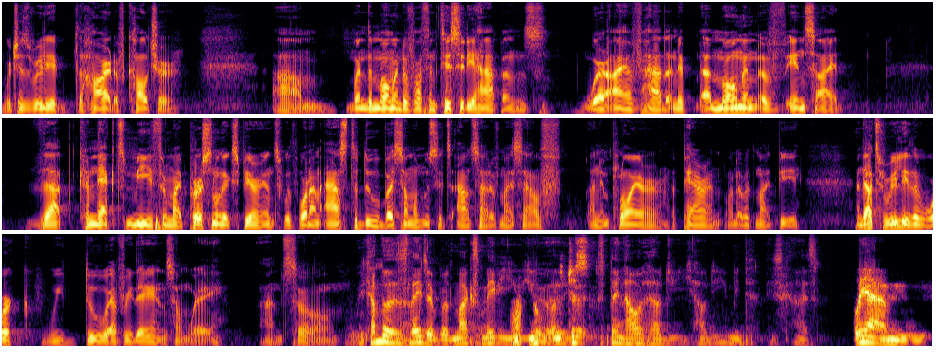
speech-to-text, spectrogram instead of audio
which is really the heart of culture um, when the moment of authenticity happens, where I have had an, a moment of insight that connects me through my personal experience with what I'm asked to do by someone who sits outside of myself, an employer, a parent, whatever it might be, and that's really the work we do every day in some way. And so we come to this yeah. later, but Max, maybe you, you, uh, just explain how how do you, how do you meet these guys? Oh yeah, I'm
